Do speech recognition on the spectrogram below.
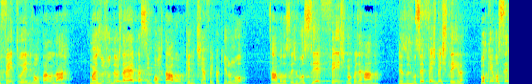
feito ele voltar a andar, mas os judeus da época se importavam que ele tinha feito aquilo no sábado. Ou seja, você fez uma coisa errada. Jesus, você fez besteira, porque você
